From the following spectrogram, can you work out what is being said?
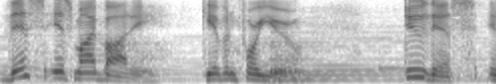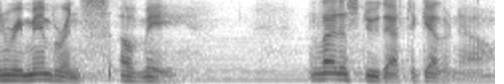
This is my body given for you. Do this in remembrance of me. And let us do that together now.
